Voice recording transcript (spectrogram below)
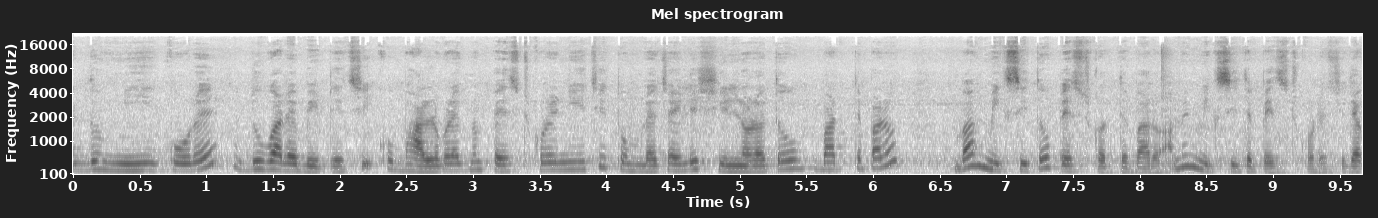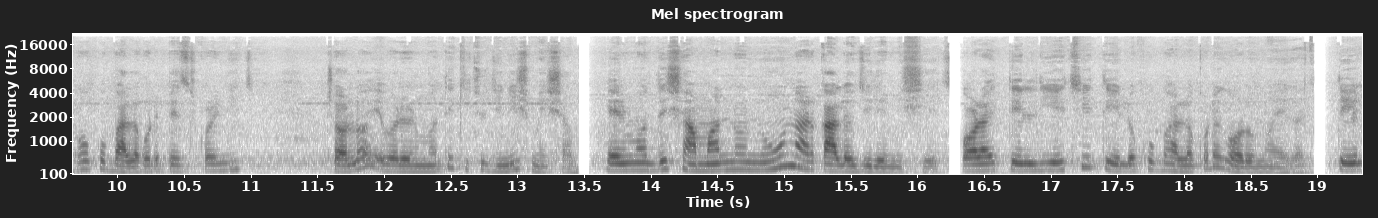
একদম মিহি করে দুবারে বেটেছি। খুব ভালো করে একদম পেস্ট করে নিয়েছি। তোমরা চাইলে শিলনোড়াতেও বাটতে পারো বা মিক্সিতেও পেস্ট করতে পারো। আমি মিক্সিতে পেস্ট করেছি। দেখো খুব ভালো করে পেস্ট করে নিয়েছি। চলো এবার এর মধ্যে কিছু জিনিস মেশাবো। এর মধ্যে সামান্য নুন আর কালো জিরে মিশিয়েছি। কড়াই তেল দিয়েছি। তেলও খুব ভালো করে গরম হয়ে গেছে। তেল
